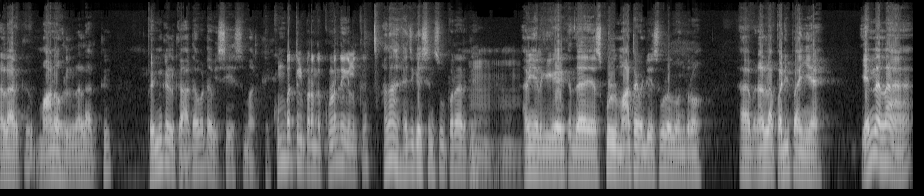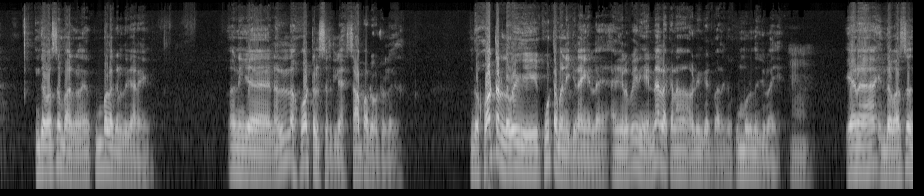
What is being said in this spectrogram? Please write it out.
நல்லா இருக்கு மாணவர்கள் நல்லா இருக்கு பெண்களுக்கு அதை விட விசேஷமாக இருக்கு. கும்பத்தில் பிறந்த குழந்தைகளுக்கு? அதான் எஜுகேஷன் சூப்பராக இருக்கு. ம் ம். அவங்களுக்கு இந்த ஸ்கூல் மாற்ற வேண்டிய சூழல் வந்துடும் நல்லா படிப்பாங்க. என்னன்னா இந்த வருஷம் பாருங்களேன் கும்பலக்கணத்துக்காரன் நீங்கள் நல்ல ஹோட்டல்ஸ் இருக்குல்ல சாப்பாடு ஹோட்டலு இந்த ஹோட்டலில் போய் கூட்டம் நிற்கிறாங்கல்ல அவங்கள போய் நீங்கள் என்ன லக்கணம் அப்படின்னு கேட்டு பாருங்க கும்பல்னு தான் சொல்லுவாங்க ஏன்னா இந்த வருஷம்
